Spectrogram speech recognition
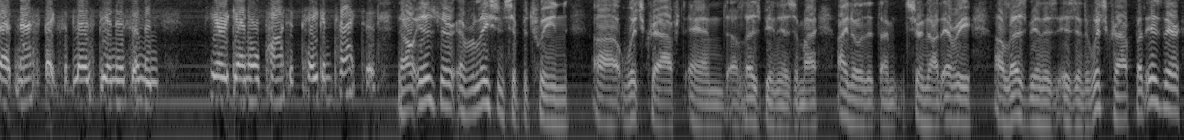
certain aspects of lesbianism and here again all part of pagan practice. Now, is there a relationship between uh, witchcraft and uh, lesbianism? I, I know that I'm sure not every uh, lesbian is, is into witchcraft, but is there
